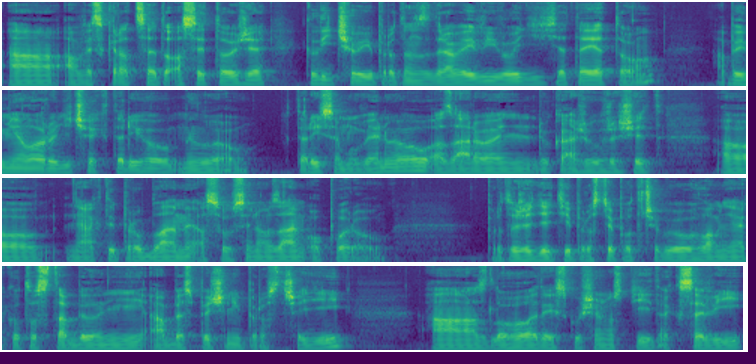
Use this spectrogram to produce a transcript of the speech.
A, a ve zkratce je to asi to, že klíčový pro ten zdravý vývoj dítěte je to, aby mělo rodiče, který ho milujou, který se mu věnují a zároveň dokážou řešit uh, nějak ty problémy a jsou si navzájem oporou. Protože děti prostě potřebují hlavně jako to stabilní a bezpečný prostředí a z dlouholetých zkušeností tak se ví,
